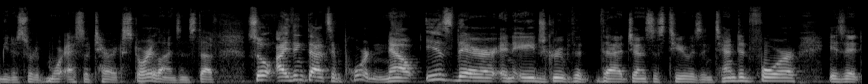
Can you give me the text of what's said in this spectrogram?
you know sort of more esoteric storylines and stuff. So I think that's important. Now, is there an age group that that Genesis Two is intended for? Is it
